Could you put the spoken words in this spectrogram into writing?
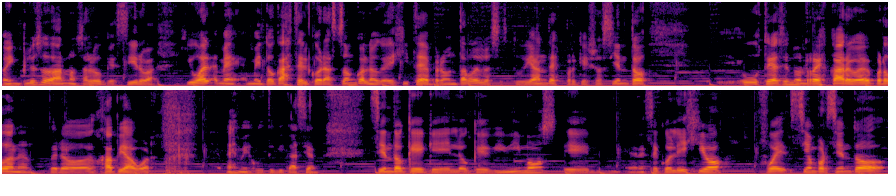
O incluso darnos algo que sirva. Igual me, me tocaste el corazón con lo que dijiste de preguntarle a los estudiantes, porque yo siento Uh, estoy haciendo un rescargo, eh, perdonen, pero happy hour. es mi justificación. Siento que, lo que vivimos en, ese colegio fue 100%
